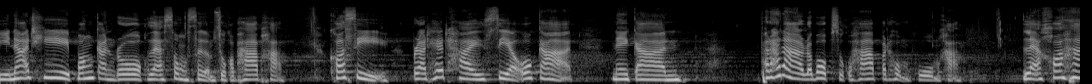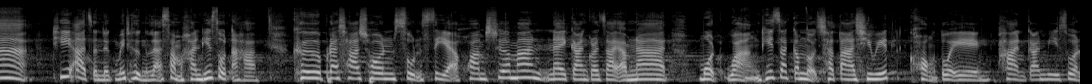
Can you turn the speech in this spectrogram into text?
มีหน้าที่ป้องกันโรคและส่งเสริมสุขภาพค่ะ ข้อ 4 ประเทศไทยเสียโอกาสในการพัฒนาระบบสุขภาพปฐมภูมิค่ะ และข้อ 5 ที่อาจจะนึกไม่ถึงและสำคัญที่สุดนะคะคือประชาชนสูญเสียความเชื่อมั่นในการกระจายอำนาจ หมดหวังที่จะกำหนดชะตาชีวิตของตัวเอง ผ่านการมีส่วน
